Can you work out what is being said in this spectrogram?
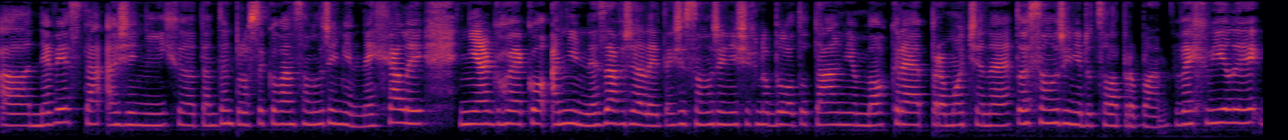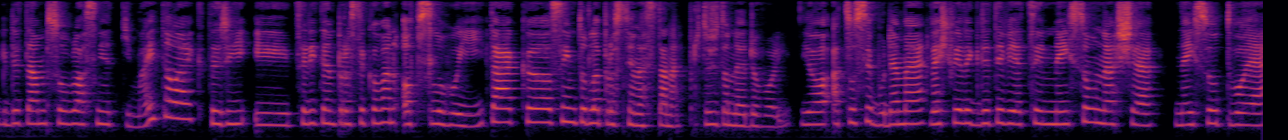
a nevěsta a ženích tam ten prosekovan samozřejmě nechali, nějak ho jako ani nezavřeli, takže samozřejmě všechno bylo totálně mokré, promočené. To je samozřejmě docela problém. Ve chvíli, kdy tam jsou vlastně ti majitelé, kteří i celý ten prosekovan obsluhují, tak eh, se jim tohle prostě nestane, protože to nedovolí. Jo, a co si budeme ve chvíli, kdy ty věci nejsou naše, nejsou tvoje,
